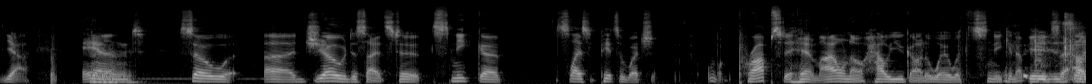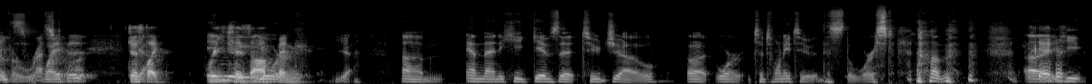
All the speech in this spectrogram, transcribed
Yeah. And so uh, Joe decides to sneak a slice of pizza, which props to him. I don't know how you got away with sneaking a pizza just out like of a restaurant. it. just Yeah. like reaches up York. and Yeah. Um, and then he gives it to Joe. Uh, or to 22 this is the worst um uh, he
